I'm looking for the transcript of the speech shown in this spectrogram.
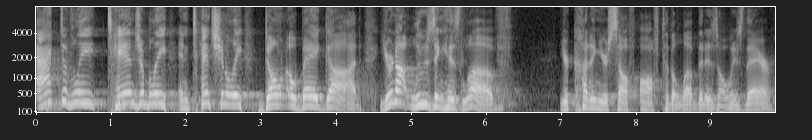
actively, tangibly, intentionally don't obey God, you're not losing His love. You're cutting yourself off to the love that is always there.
